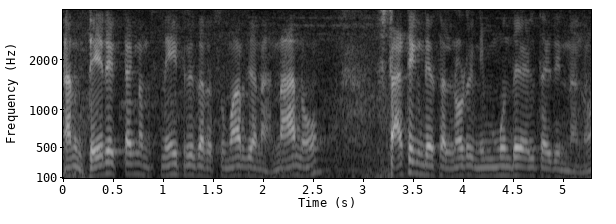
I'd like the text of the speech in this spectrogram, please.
ನನಗೆ ಡೈರೆಕ್ಟಾಗಿ ನಮ್ಮ ಸ್ನೇಹಿತರಿದ್ದಾರೆ, ಸುಮಾರು ಜನ. ನಾನು ಸ್ಟಾರ್ಟಿಂಗ್ ಡೇಸಲ್ಲಿ ನೋಡಿರಿ ನಿಮ್ಮ ಮುಂದೆ ಹೇಳ್ತಾ ಇದ್ದೀನಿ ನಾನು.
